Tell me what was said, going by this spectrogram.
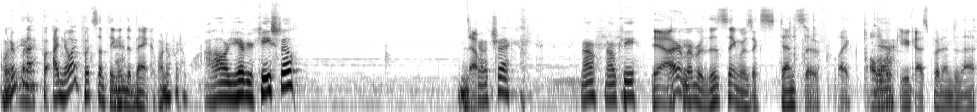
I wonder what Yeah. I put. I know I put something in the bank. I wonder what I was. Oh, you have your key still? No. Gotta check. No, no key. Yeah, I remember this thing was extensive. Like all the work you guys put into that.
